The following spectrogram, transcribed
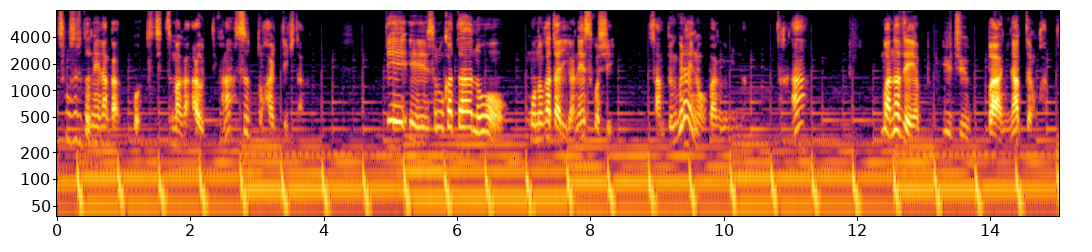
そうするとね、なんか、こう、土妻が合うっていうかな、スッと入ってきた。で、えーその方の物語がね、少し3分ぐらいの番組になったかな。まあ、なぜ YouTuber になったのかって。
